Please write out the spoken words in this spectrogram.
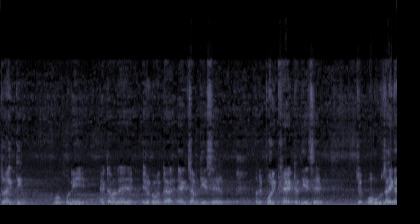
তো একদিন উনি একটা মানে এরকম একটা এক্সাম দিয়েছে মানে পরীক্ষা একটা দিয়েছে যে অমুক জায়গা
